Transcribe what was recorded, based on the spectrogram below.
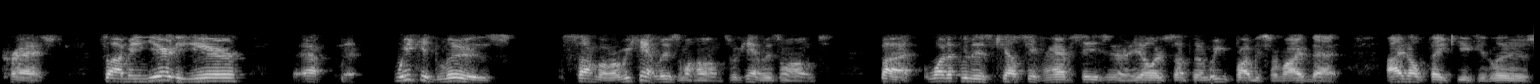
crashed. So I mean, year to year, uh, we could lose some of, or we can't lose Mahomes. We can't lose Mahomes. But what if we lose Kelce for half a season or Hill or something? We could probably survive that. I don't think you could lose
